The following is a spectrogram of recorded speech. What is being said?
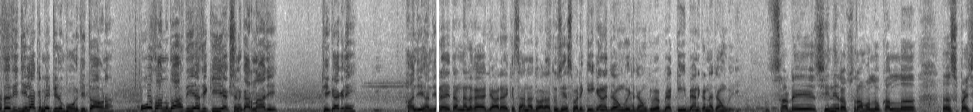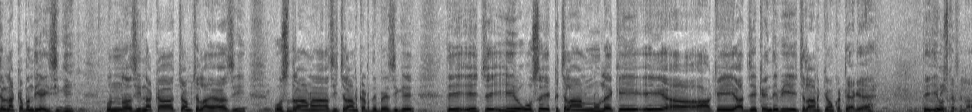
ਅਸ- ਅਸੀਂ ਜ਼ਿਲ੍ਹਾ ਕਮੇਟੀ ਨੂੰ ਫੋਨ ਕੀਤਾ ਹੁਣ। ਉਹ ਸਾਨੂੰ ਦੱਸਦੀ ਹੈ ਅਸੀਂ ਕੀ ਐਕਸ਼ਨ ਕਰਨਾ ਅਜੇ। ਠੀਕ ਹੈ ਕਿ ਨਹੀਂ? ਹਾਂਜੀ ਹਾਂਜੀ। ਜਿਹੜਾ ਇਹ ਧਰਨਾ ਲਗਾਇਆ ਜਾ ਰਿਹਾ ਹੈ ਕਿਸਾਨਾਂ ਦੁਆਰਾ ਤੁਸੀਂ ਇਸ ਬਾਰੇ ਕੀ ਕਹਿਣਾ ਚਾਹੋਗੇ? ਚਾਹੋਗੇ ਕੀ ਬਿਆਨ ਕਰਨਾ ਚਾਹੋਗੇ ਜੀ? ਸਾਡੇ ਸੀਨੀਅਰ ਅਫਸਰਾਂ ਵੱਲੋਂ ਕੱਲ ਸਪੈਸ਼ਲ ਨਾਕਾਬੰਦੀ ਆਈ ਸੀਗੀ। ਉਨ ਅਸੀਂ ਨਾਕਾ ਚੌਂਕ ਚ ਲਾਇਆ ਸੀ। ਉਸ ਦੌਰਾਨ ਅਸੀਂ ਚਲਾਨ ਕੱਟਦੇ ਪਏ ਸੀਗੇ। ਤੇ ਇਹ ਚ ਇਹ ਉਸ ਇੱਕ ਚਲਾਨ ਨੂੰ ਲੈ ਕੇ ਇਹ ਆ ਕੇ ਅੱਜ ਕਹਿੰਦੇ ਵੀ ਇਹ ਚਲਾਨ ਕਿਉਂ ਕੱਟਿਆ ਗਿਆ ਹੈ। ਤੇ ਇਹ ਉਸ ਕਰਕੇ ਲਾ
